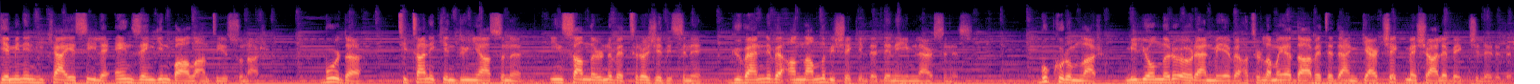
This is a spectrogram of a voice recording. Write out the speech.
geminin hikayesiyle en zengin bağlantıyı sunar. Burada, Titanic'in dünyasını, insanlarını ve trajedisini güvenli ve anlamlı bir şekilde deneyimlersiniz. Bu kurumlar, milyonları öğrenmeye ve hatırlamaya davet eden gerçek meşale bekçileridir.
